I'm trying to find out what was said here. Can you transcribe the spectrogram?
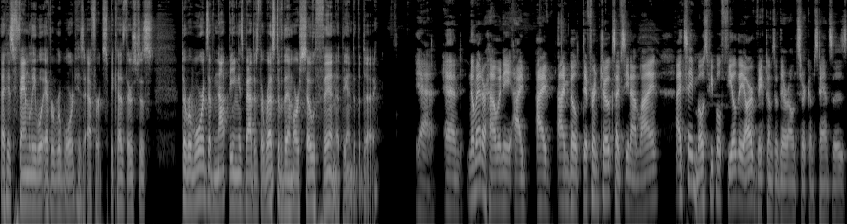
that his family will ever reward his efforts, because there's just the rewards of not being as bad as the rest of them are so thin at the end of the day. Yeah, and no matter how many I I I'm built different jokes I've seen online, I'd say most people feel they are victims of their own circumstances,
